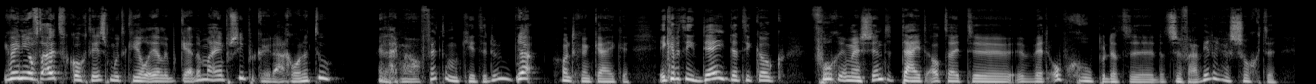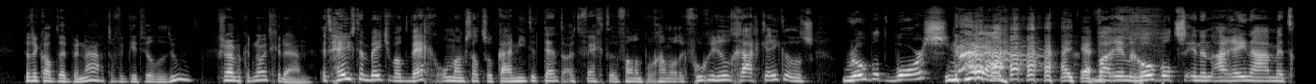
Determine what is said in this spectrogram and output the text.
Ik weet niet of het uitverkocht is, moet ik heel eerlijk bekennen. Maar in principe kun je daar gewoon naartoe. Het lijkt me wel vet om een keer te doen. Ja. Gewoon te gaan kijken. Ik heb het idee dat ik ook vroeger in mijn studententijd altijd eh, werd opgeroepen dat, eh, dat ze vrijwilligers zochten. Dat ik altijd werd benaderd of ik dit wilde doen. Zo heb ik het nooit gedaan. Het heeft een beetje wat weg, ondanks dat ze elkaar niet de tent uitvechten van een programma wat ik vroeger heel graag keek. Dat was Robot Wars. Oh ja. ja. Waarin robots in een arena met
